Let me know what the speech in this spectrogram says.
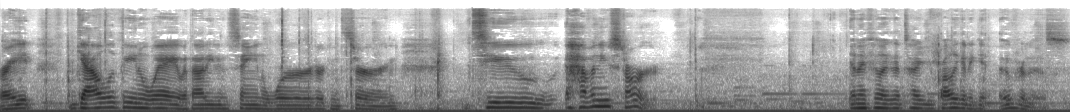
right? Galloping away without even saying a word or concern to have a new start. And I feel like that's how you're probably gonna get over this.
